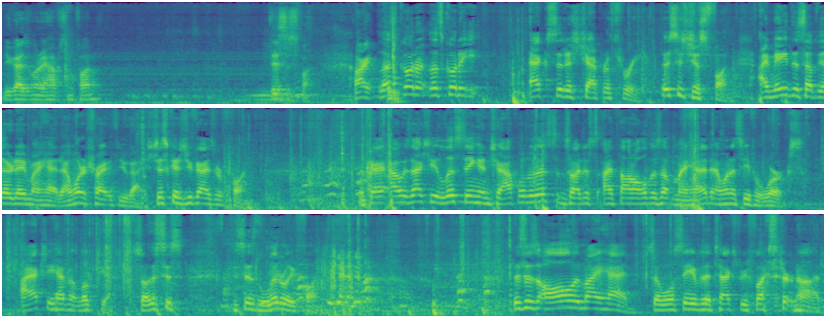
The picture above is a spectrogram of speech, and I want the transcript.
You guys want to have some fun? Mm-hmm. This is fun. All right, let's go to let's go to Exodus chapter 3. This is just fun. I made this up the other day in my head. I want to try it with you guys just cuz you guys are fun. Okay? I was actually listening in chapel to this and so I just I thought all this up in my head. I want to see if it works. I actually haven't looked yet. So this is this is literally fun. This is all in my head. So we'll see if the text reflects it or not.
